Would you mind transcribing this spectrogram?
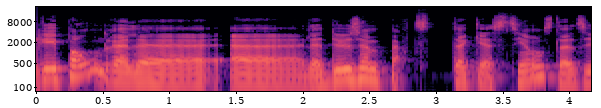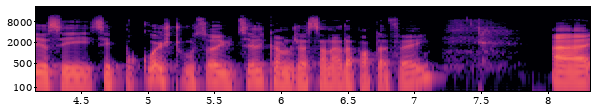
répondre à la, deuxième partie de ta question, c'est-à-dire c'est pourquoi je trouve ça utile comme gestionnaire de portefeuille. Euh,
